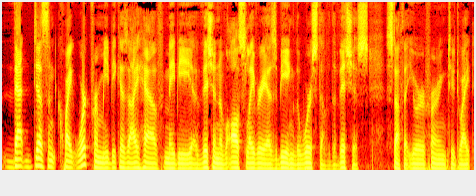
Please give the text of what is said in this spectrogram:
that doesn't quite work for me because I have maybe a vision of all slavery as being the worst of the vicious stuff that you were referring to, Dwight.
